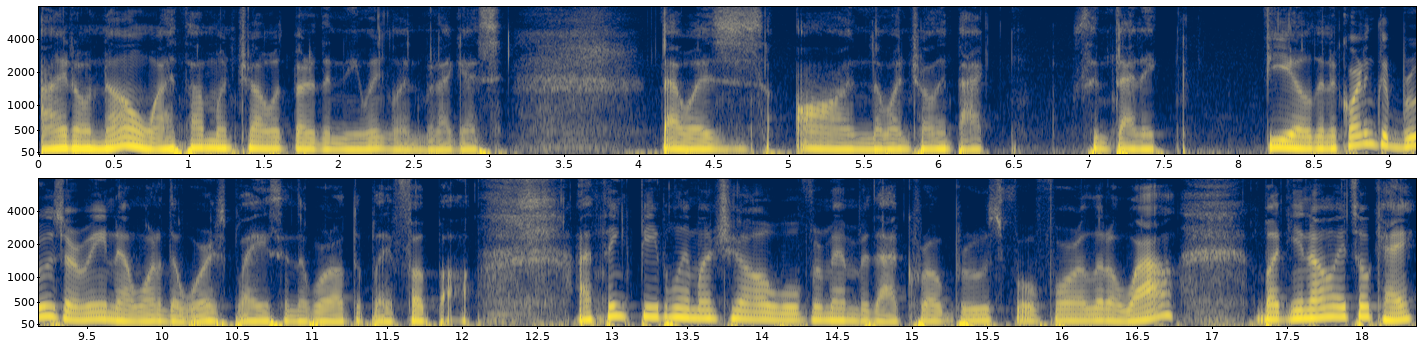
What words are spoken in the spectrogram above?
I don't know. I thought Montreal was better than New England, but I guess that was on the Montreal Impact synthetic field, and according to Bruce Arena, one of the worst places in the world to play football. I think people in Montreal will remember that quote, Bruce, for, for a little while, but you know, it's okay.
